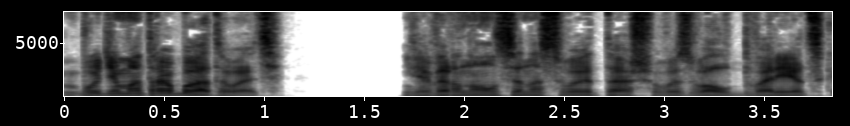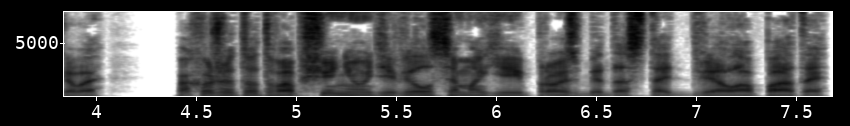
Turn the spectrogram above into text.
«Будем отрабатывать». Я вернулся на свой этаж, вызвал Дворецкого. Похоже, тот вообще не удивился моей просьбе достать две лопаты.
